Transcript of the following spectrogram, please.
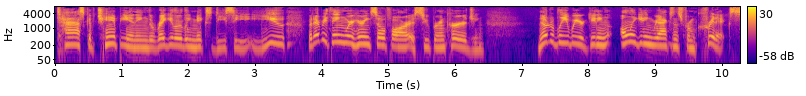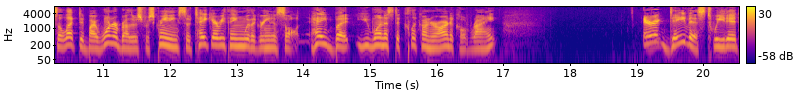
task of championing the regularly mixed DCEU, but everything we're hearing so far is super encouraging. Notably, we are getting only getting reactions from critics selected by Warner Brothers for screening, so take everything with a grain of salt. Hey, but you want us to click on your article, right? Eric Davis tweeted,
